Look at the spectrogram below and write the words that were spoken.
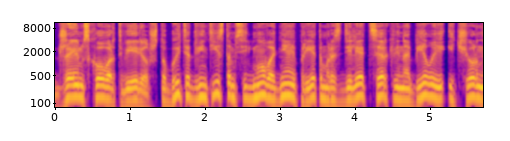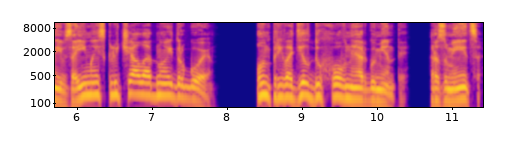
Джеймс Ховард верил, что быть адвентистом седьмого дня и при этом разделять церкви на белые и черные взаимоисключало одно и другое. Он приводил духовные аргументы. Разумеется,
